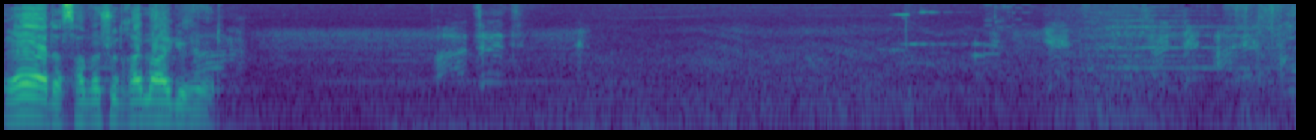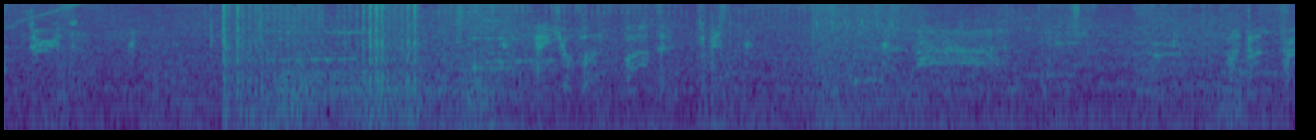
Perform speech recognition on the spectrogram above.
Ja, das haben wir schon dreimal gehört. Wartet! Jetzt zündet alle Schubdüsen! Echo 5, warte! Du bist... Verdammt, 5!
